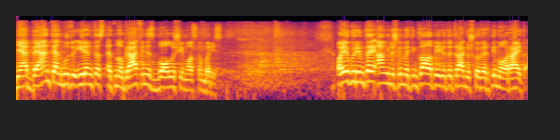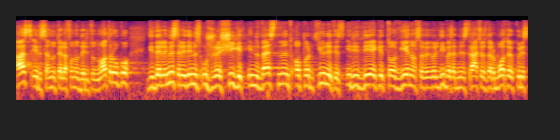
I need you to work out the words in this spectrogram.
Nebent ten būtų įrengtas etnografinis bolų šeimos kambarys. O jeigu rimtai angliškame tinklalapyje vietoj tragiško vertimo Write Us ir senų telefonų darytų nuotraukų, didelėmis raidėmis užrašykit investment opportunities ir įdėkit to vieno savivaldybės administracijos darbuotojo, kuris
